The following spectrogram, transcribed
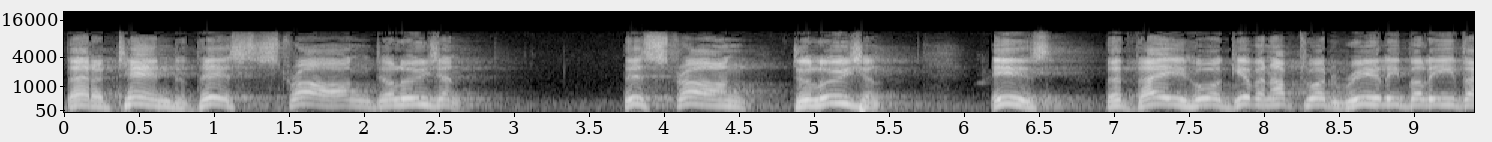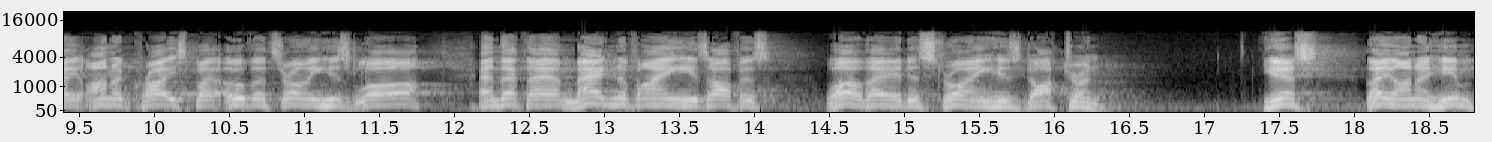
that attend this strong delusion, this strong delusion, is that they who are given up to it really believe they honor Christ by overthrowing his law and that they are magnifying his office while they are destroying his doctrine. Yes, they honor him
